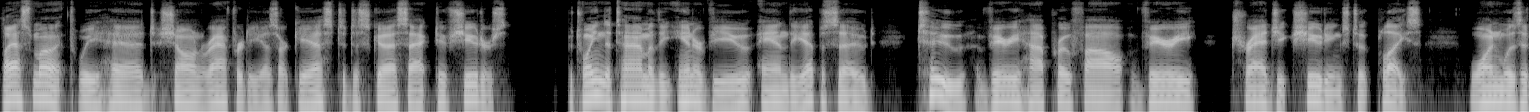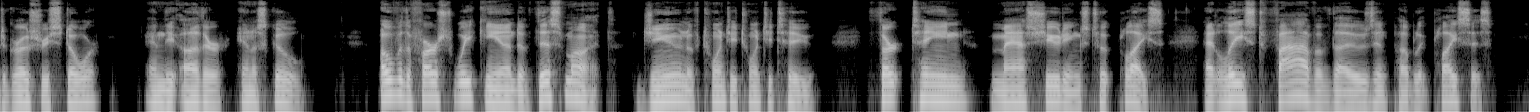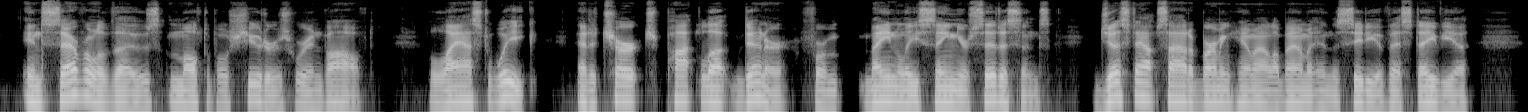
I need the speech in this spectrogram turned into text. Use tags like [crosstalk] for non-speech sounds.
Last month, we had Sean Rafferty as our guest to discuss active shooters. Between the time of the interview and the episode, two very high profile, very tragic shootings took place. One was at a grocery store and the other in a school. Over the first weekend of this month, June of 2022, 13 mass shootings took place, at least five of those in public places. In several of those, multiple shooters were involved. Last week, at a church potluck dinner for mainly senior citizens, just outside of Birmingham, Alabama, in the city of Vestavia,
